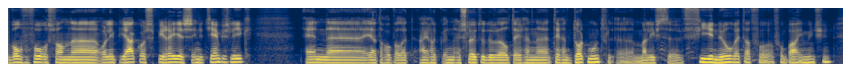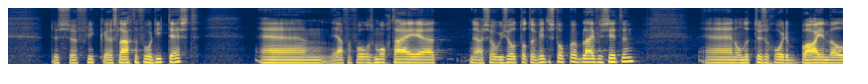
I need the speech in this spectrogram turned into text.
won vervolgens van Olympiakos Piraeus in de Champions League. En ja, toch ook wel het, eigenlijk een, een sleutelduel tegen, tegen Dortmund. maar liefst 4-0 werd dat voor, voor Bayern München. Dus uh, Fliek uh, slaagde voor die test. En ja, vervolgens mocht hij uh, sowieso tot de winterstop blijven zitten. En ondertussen gooide Bayern wel,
